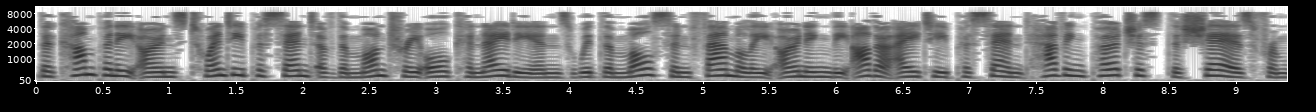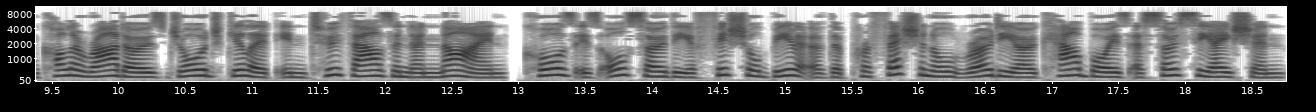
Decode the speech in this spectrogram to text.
The company owns 20% of the Montreal Canadiens with the Molson family owning the other 80% having purchased the shares from Colorado's George Gillett in 2009. Coors is also the official beer of the Professional Rodeo Cowboys Association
